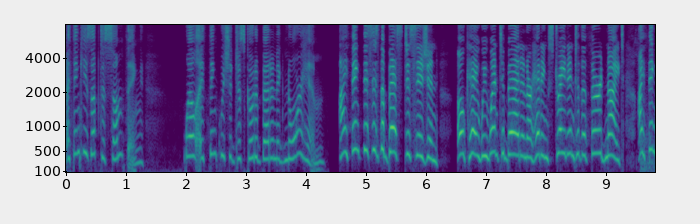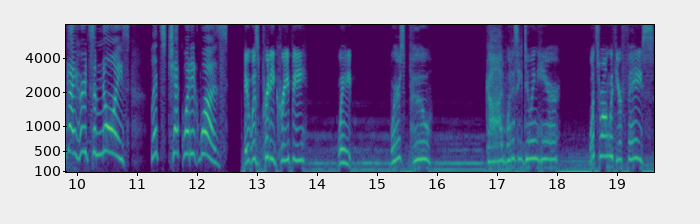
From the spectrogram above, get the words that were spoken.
I think he's up to something. Well, I think we should just go to bed and ignore him. I think this is the best decision. Okay, we went to bed and are heading straight into the third night. I think I heard some noise. Let's check what it was. It was pretty creepy. Wait, where's Pooh? God, what is he doing here? What's wrong with your face?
